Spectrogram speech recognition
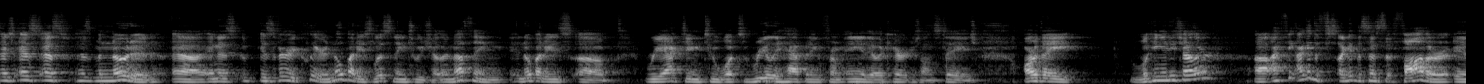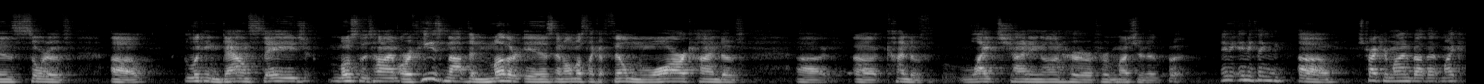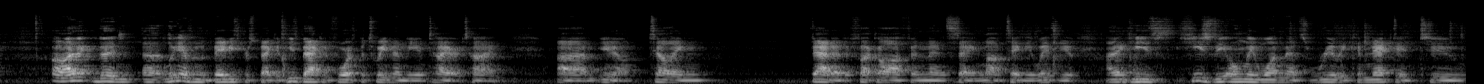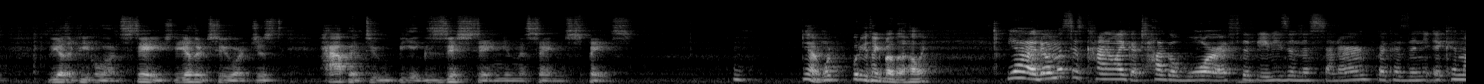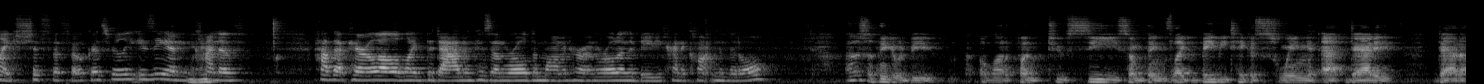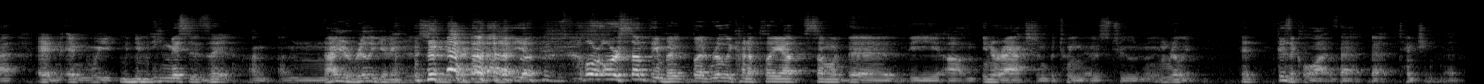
as, as, as has been noted uh, and is is very clear, nobody's listening to each other. Nothing, nobody's uh, reacting to what's really happening from any of the other characters on stage. Are they looking at each other? Uh, I think I get the I get the sense that father is sort of. Looking downstage most of the time, or if he's not, then mother is, and almost like a film noir kind of, uh, uh, kind of light shining on her for much of it. But any, anything uh, strike your mind about that, Mike? Oh, I think the uh, looking at it from the baby's perspective, he's back and forth between them the entire time. Um, you know, telling Dada to fuck off and then saying, "Mom, take me with you." I think he's he's the only one that's really connected to the other people on stage. The other two are just happen to be existing in the same space. Hmm. Yeah. What What do you think about that, Holly? Yeah, it almost is kind of like a tug of war if the baby's in the center because then it can like shift the focus really easy and mm-hmm. kind of have that parallel of like the dad in his own world, the mom in her own world, and the baby kind of caught in the middle. I also think it would be a lot of fun to see some things like baby take a swing at daddy, dada, and and we he misses it. I'm I'm Now not you're really getting to the yeah. or, or something, but but really kind of play up some of the the um, interaction between those two and really phy- physicalize that that tension, that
